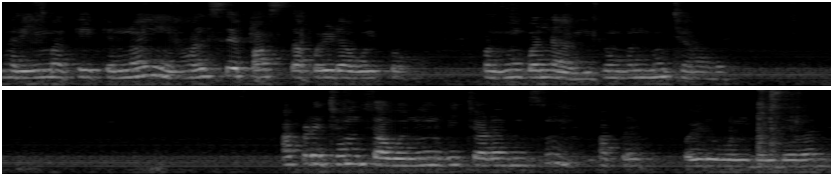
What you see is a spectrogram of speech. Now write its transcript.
મારી એમાં કહે કે નહીં, હાલશે પાસ્તા પડ્યા હોય તો. પણ હું બનાવી તો મને મજા આવે. આપણે જમતા હોય ને એને બિચારાને શું આપણે પડ્યું હોય દઈ દેવાનું.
